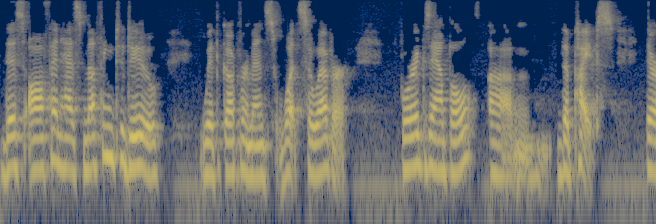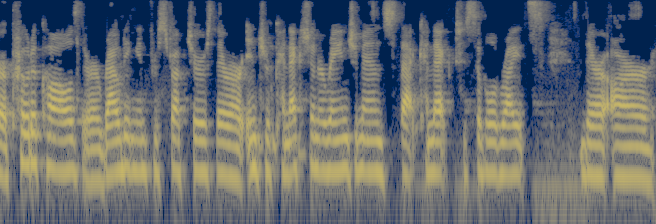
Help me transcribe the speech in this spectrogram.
This often has nothing to do with governments whatsoever. For example, um, the pipes. There are protocols, there are routing infrastructures, there are interconnection arrangements that connect to civil rights. There are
